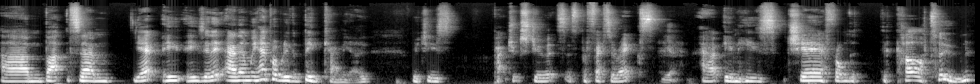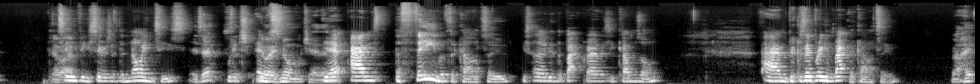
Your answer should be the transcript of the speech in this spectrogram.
Um, but um, yeah, he, he's in it, and then we have probably the big cameo, which is Patrick Stewart as Professor X Yeah. uh, in his chair from the, the cartoon Oh, right. TV series of the nineties. Is it? Which- no, his normal chair. Then. Yeah, and the theme of the cartoon is heard in the background as he comes on. And because they're bringing back the cartoon, Right.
